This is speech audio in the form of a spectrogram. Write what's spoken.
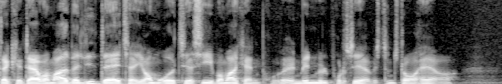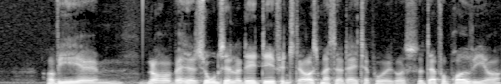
der, kan, der var meget valid data i området til at sige, hvor meget kan en, en vindmølle producere, hvis den står her, og, og vi, øh, og hvad hedder det, solceller, det, det findes der også masser af data på, ikke også? Så derfor prøvede vi at,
